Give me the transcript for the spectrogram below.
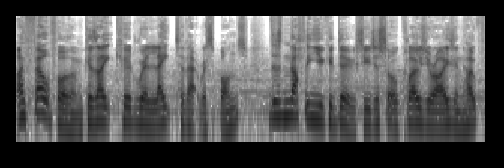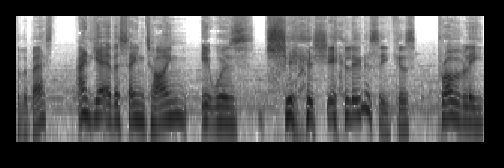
I felt for them because I could relate to that response. There's nothing you could do, so you just sort of close your eyes and hope for the best. And yet at the same time, it was sheer, sheer lunacy because probably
